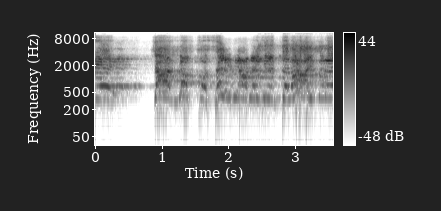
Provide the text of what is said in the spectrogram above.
নিয়ে চার লক্ষ সেলিবিয়াদের বিরুদ্ধে লড়াই করে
